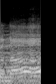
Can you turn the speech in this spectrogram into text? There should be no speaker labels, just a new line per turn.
Kom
